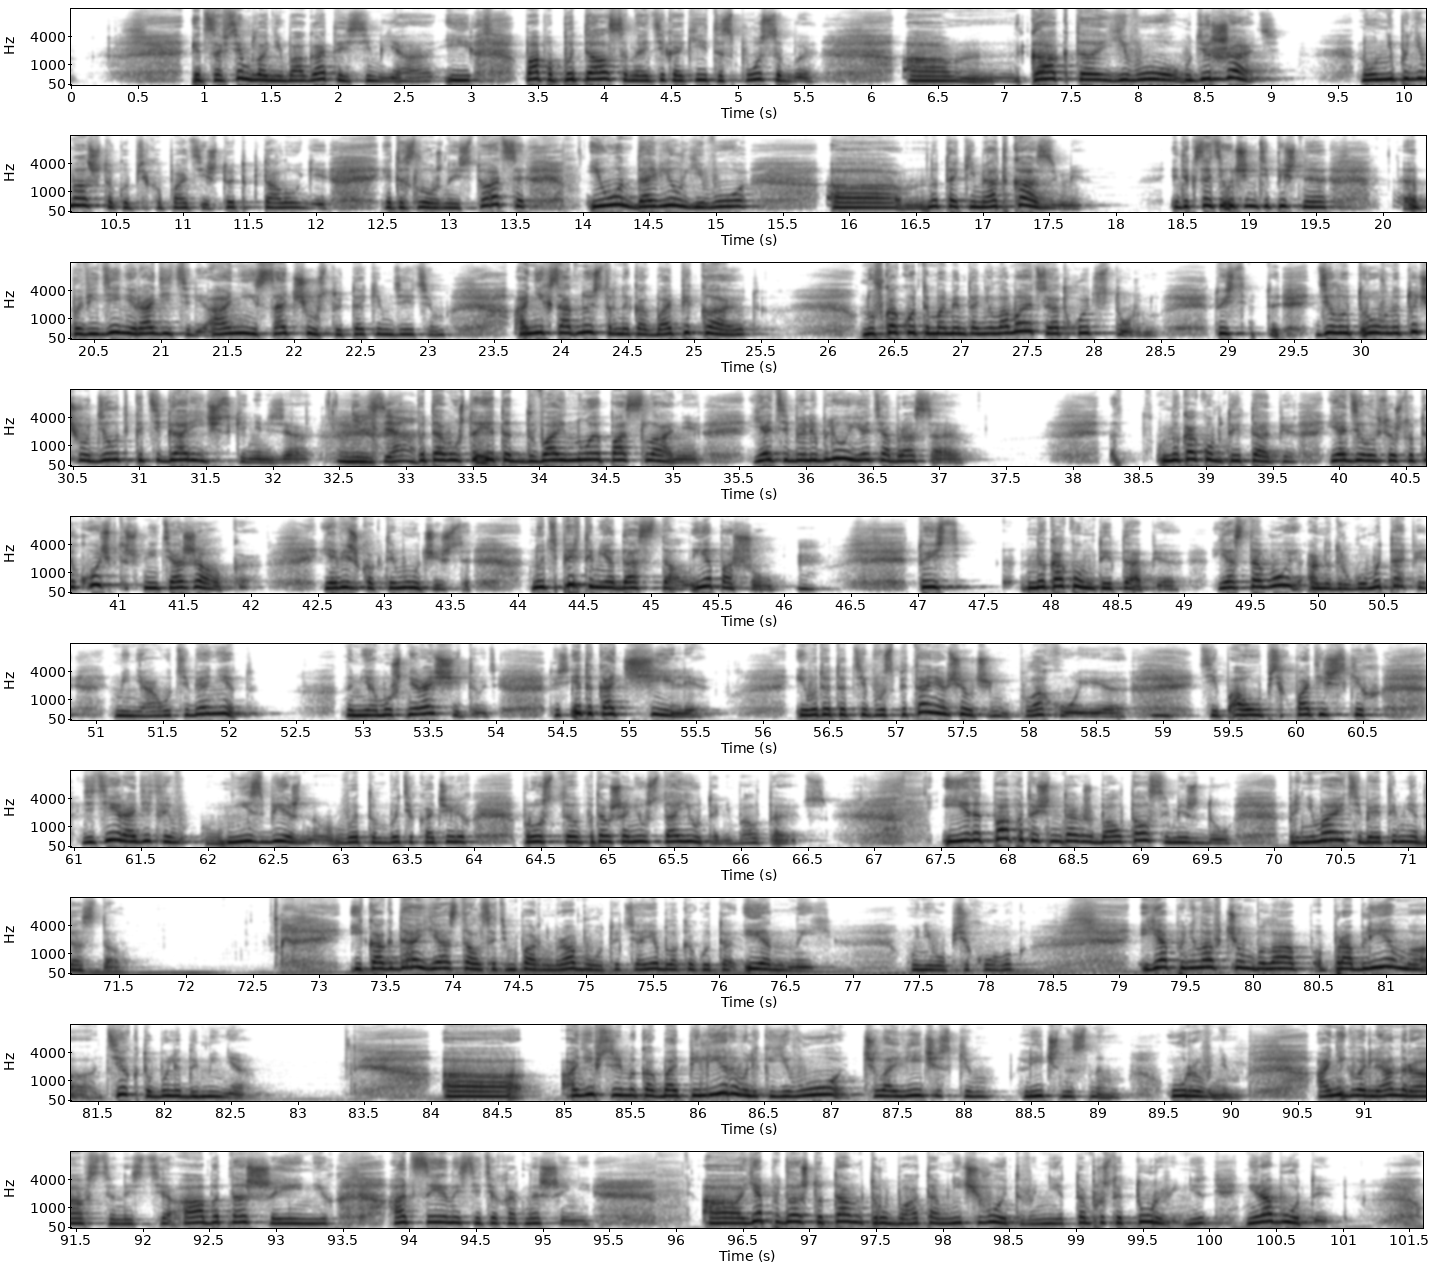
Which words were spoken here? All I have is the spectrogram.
Это совсем была небогатая семья. И папа пытался найти какие-то способы э, как-то его удержать. Но он не понимал, что такое психопатия, что это патология, это сложная ситуация. И он давил его э, ну, такими отказами. Это, кстати, очень типичное э, поведение родителей. Они сочувствуют таким детям. Они их, с одной стороны, как бы опекают, но в какой-то момент они ломаются и отходят в сторону. То есть делают ровно то, чего делать категорически нельзя. Нельзя. Потому что это двойное послание. Я тебя люблю, я тебя бросаю. На каком-то этапе я делаю все, что ты хочешь, потому что мне тебя жалко. Я вижу, как ты мучаешься. Но теперь ты меня достал, и я пошел. Mm. То есть на каком-то этапе я с тобой, а на другом этапе меня у тебя нет. На меня можешь не рассчитывать. То есть это качели. И вот этот тип воспитания вообще очень плохой тип. А у психопатических детей родители неизбежно в, этом, в этих качелях просто потому, что они устают, они болтаются. И этот папа точно так же болтался между «принимаю тебя, и ты меня достал». И когда я стала с этим парнем работать, а я была какой-то энный у него психолог, я поняла, в чем была проблема тех, кто были до меня. А, они все время как бы апеллировали к его человеческим личностным уровням. Они говорили о нравственности, об отношениях, о ценности этих отношений. А я поняла, что там труба, там ничего этого нет, там просто этот уровень не, не работает.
